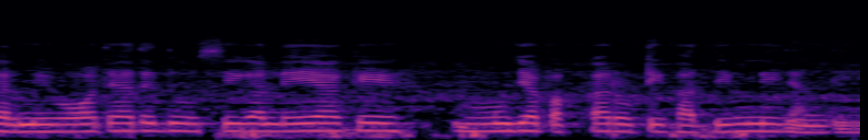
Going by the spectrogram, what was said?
ਗਰਮੀ ਬਹੁਤ ਹੈ ਅਤੇ ਦੂਸਰੀ ਗੱਲ ਇਹ ਆ ਕਿ ਮੂੰਹ ਜਿਹਾ ਪੱਕਾ ਰੋਟੀ ਖਾਧੀ ਵੀ ਨਹੀਂ ਜਾਂਦੀ।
